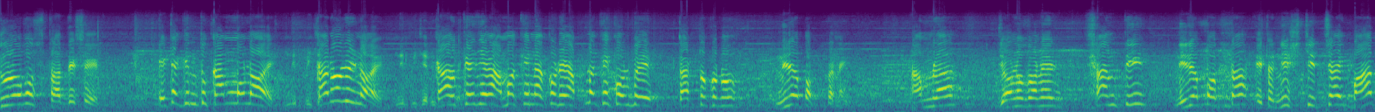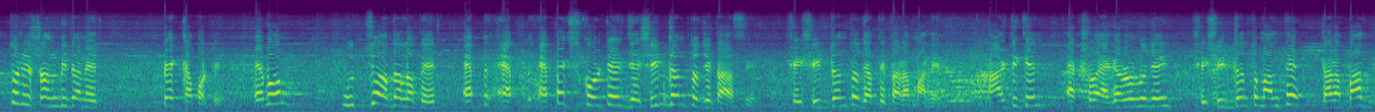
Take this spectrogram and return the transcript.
দুরবস্থা দেশের এটা কিন্তু কাম্য নয় কারোরই নয়। কালকে যে আমাকে না করে আপনাকে করবে তার তো কোনো নিরাপত্তা নেই। আমরা জনগণের শান্তি নিরাপত্তা এটা নিশ্চিত চাই বাহাত্তরের সংবিধানের প্রেক্ষাপটে। এবং উচ্চ আদালতের অ্যাপেক্স কোর্টের যে সিদ্ধান্ত যেটা আছে সেই সিদ্ধান্ত যাতে তারা মানে। আর্টিকেল একশো এগারো অনুযায়ী সেই সিদ্ধান্ত মানতে তারা বাধ্য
